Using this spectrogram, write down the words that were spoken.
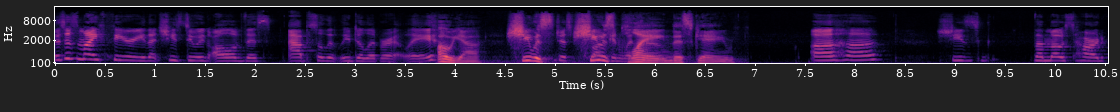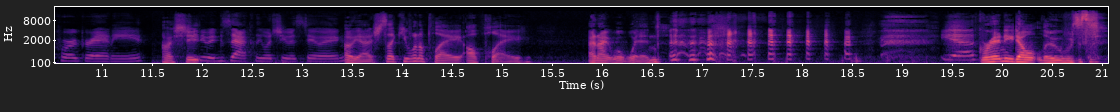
This is my theory that she's doing all of this absolutely deliberately. Oh yeah. She was Just she was playing this game. Uh huh. She's the most hardcore granny. Oh, She she knew exactly what she was doing. Oh yeah, she's like, "You want to play? I'll play." And I will win. Yeah. Granny don't lose.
